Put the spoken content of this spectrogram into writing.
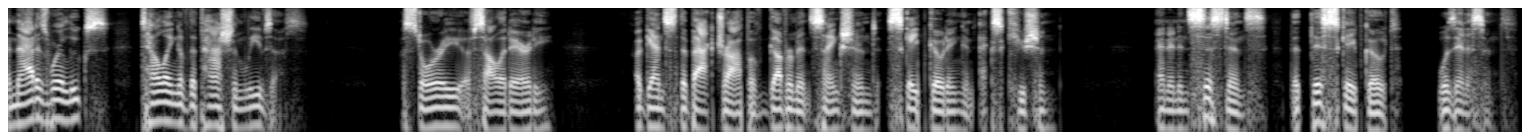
And that is where Luke's telling of the Passion leaves us a story of solidarity against the backdrop of government sanctioned scapegoating and execution, and an insistence that this scapegoat was innocent.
